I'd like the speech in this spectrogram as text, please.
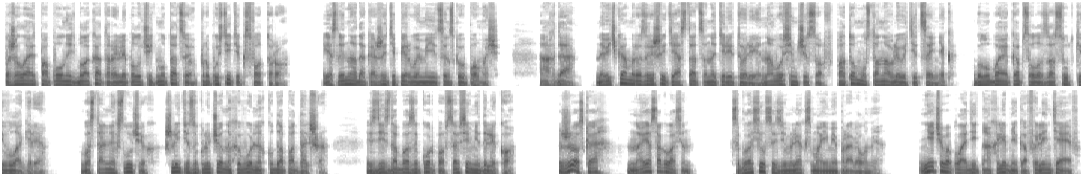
Пожелает пополнить блокатор или получить мутацию, пропустите к сфоттеру. Если надо, окажите первую медицинскую помощь. Ах да, новичкам разрешите остаться на территории на 8 часов. Потом устанавливайте ценник. Голубая капсула за сутки в лагере. В остальных случаях шлите заключенных и вольных куда подальше. Здесь до базы корпов совсем недалеко. Жестко, но я согласен. Согласился земляк с моими правилами. Нечего плодить нахлебников и лентяев.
